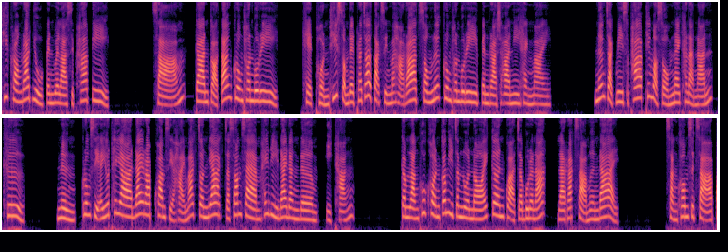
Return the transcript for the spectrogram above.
ที่ครองราชอยู่เป็นเวลา 15 ปี 3. การก่อตั้งกรุงธนบุรี เหตุผลที่สมเด็จพระเจ้าตากสินมหาราชทรงเลือกกรุงธนบุรีเป็นราชธานีแห่งใหม่ เนื่องจากมีสภาพที่เหมาะสมในขณะนั้น คือ 1. กรุงศรีอยุธยาได้รับความเสียหายมากจนยากจะซ่อมแซมให้ดีได้ดังเดิม อีกทั้งกำลังผู้คนก็มีจำนวนน้อยเกินกว่าจะบูรณะ และรักษาเมืองได้ สังคมศึกษาป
